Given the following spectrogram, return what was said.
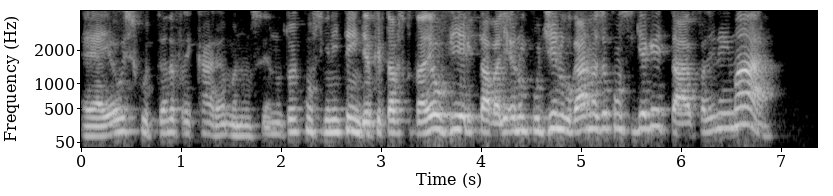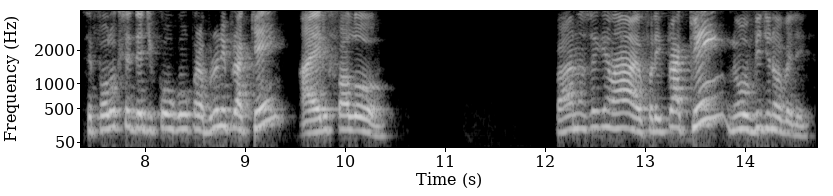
É, eu escutando, eu falei, caramba, não sei, não estou conseguindo entender o que ele estava escutando. Eu vi ele que estava ali, eu não podia ir no lugar, mas eu conseguia gritar. Eu falei, Neymar, você falou que você dedicou o gol para Bruno e para quem? Aí ele falou, para não sei quem lá. Eu falei, para quem? Não ouvi de novo ele.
